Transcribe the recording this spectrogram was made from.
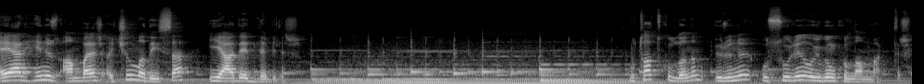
eğer henüz ambalaj açılmadıysa iade edilebilir. Mutat kullanım ürünü usulüne uygun kullanmaktır.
